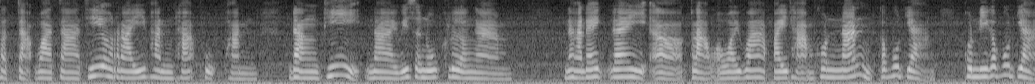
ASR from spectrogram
สัจจะวาจาที่ไร้พันธะผูกพัน ดังที่นายวิษณุเครืองามนะคะได้ได้กล่าวเอาไว้ว่าไปถามคนนั้นก็พูดอย่าง คนนี้ก็พูดอย่าง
